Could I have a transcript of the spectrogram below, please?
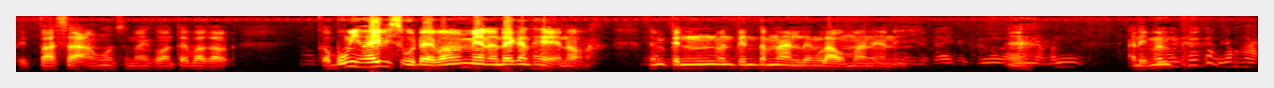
เป็นภาษาของคนสมัยก่อน แต่ว่าก็ก็บ่มีใครพิสูจน์ได้ว่ามันแม่นอันใดกันแท้เนาะมันเป็นมันเป็นตำนานเรื่องเล่ามาแนวนี้มันอันนี้มัมันนคือกันกับไห้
